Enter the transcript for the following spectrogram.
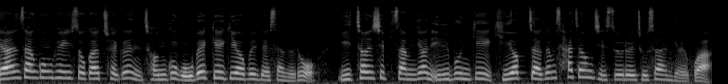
대한상공회의소가 최근 전국 500개 기업을 대상으로 2013년 1분기 기업자금 사정 지수를 조사한 결과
